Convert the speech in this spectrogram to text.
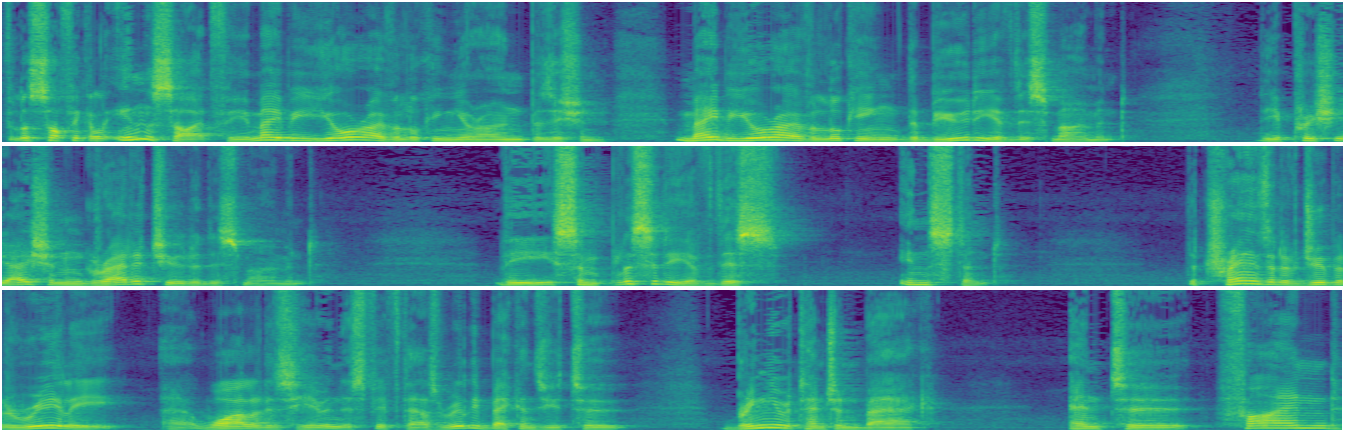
philosophical insight for you. Maybe you're overlooking your own position. Maybe you're overlooking the beauty of this moment, the appreciation and gratitude of this moment, the simplicity of this instant. The transit of Jupiter really, uh, while it is here in this fifth house, really beckons you to bring your attention back and to find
